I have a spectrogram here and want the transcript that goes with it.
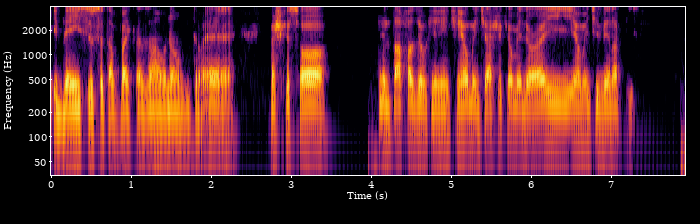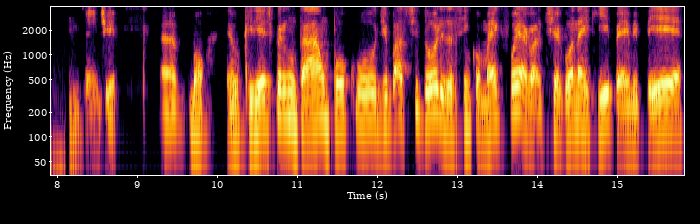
ir bem se o setup vai casar ou não. Então é acho que é só tentar fazer o que a gente realmente acha que é o melhor e realmente ver na pista. Entendi. Bom, eu queria te perguntar um pouco de bastidores, assim, como é que foi agora? Chegou na equipe, a MP,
